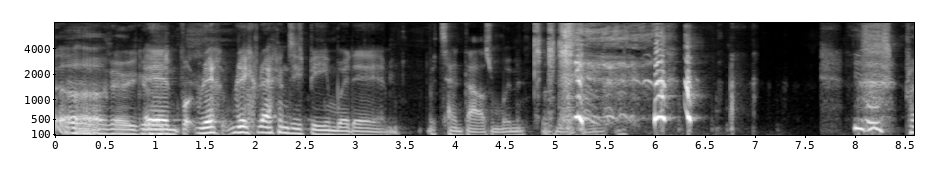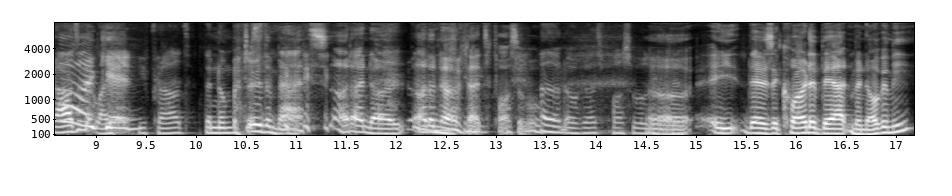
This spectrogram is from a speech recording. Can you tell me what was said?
oh, very good. Um, but Ric Ric reckons he's been with um, with ten thousand women. he's, proud of it. Like, Again. he's proud. The number. Do the maths. I don't know. I don't know if that's possible. I don't know if that's possible. Uh, he, there's a quote about monogamy,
